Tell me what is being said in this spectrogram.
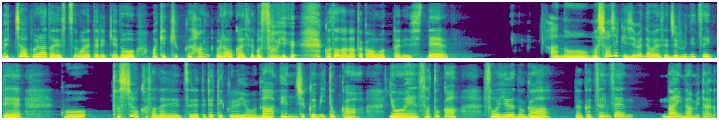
めっちゃブラードに包まれてるけど、まあ結局裏を返せば そういうことだなとか思ったりして、あの、まあ正直自分でもですね、自分について、こう、年を重ねるにつれて出てくるような円熟味とか、妖艶さとか、そういうのが、なんか全然ないな、みたいな。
